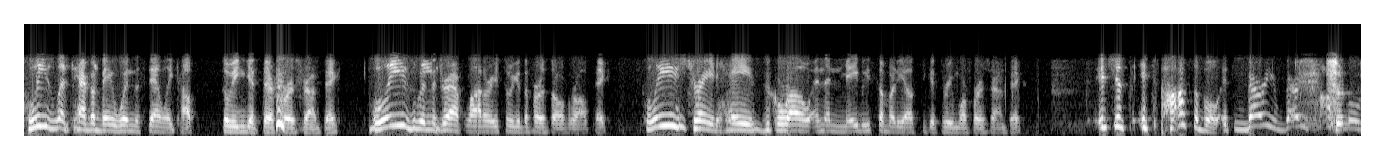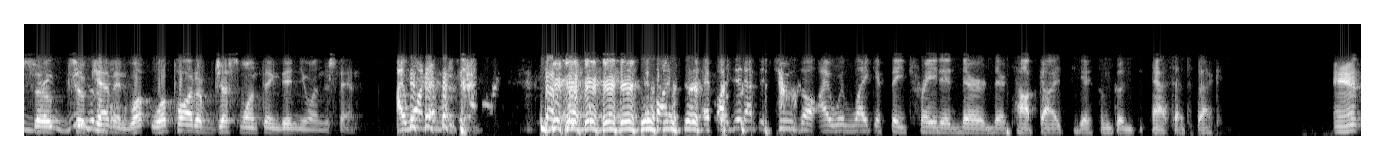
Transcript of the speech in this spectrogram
Please let Tampa Bay win the Stanley Cup so we can get their first round pick. Please win the draft lottery so we get the first overall pick. Please trade Hayes, Grow, and then maybe somebody else to get three more first round picks. It's just it's possible. It's very very possible. so, very so, reasonable. Kevin, what what part of just one thing didn't you understand? I want everything. if, I, if I did have to choose, though, I would like if they traded their their top guys to get some good assets back. Ant,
